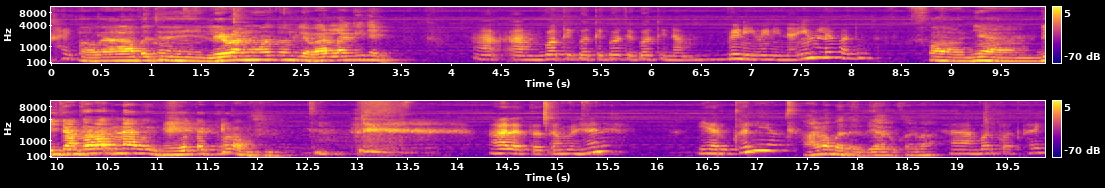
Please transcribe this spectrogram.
ખાઈ હવે આ બધું લેવાનું હતું એટલે વાર લાગી જાય. આમ ગોતી ગોતી ગોતી ગોતીને આમ વીણી વીણીને એમ લેવા દઉં. પણ બીજા ખરાબ ના હોય એક જ થોડા હાલો તો તમે હે ને વ્યારું કરી લ્યો. હાલો બધા વ્યારું કરવા. હા બરકત ખરી.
